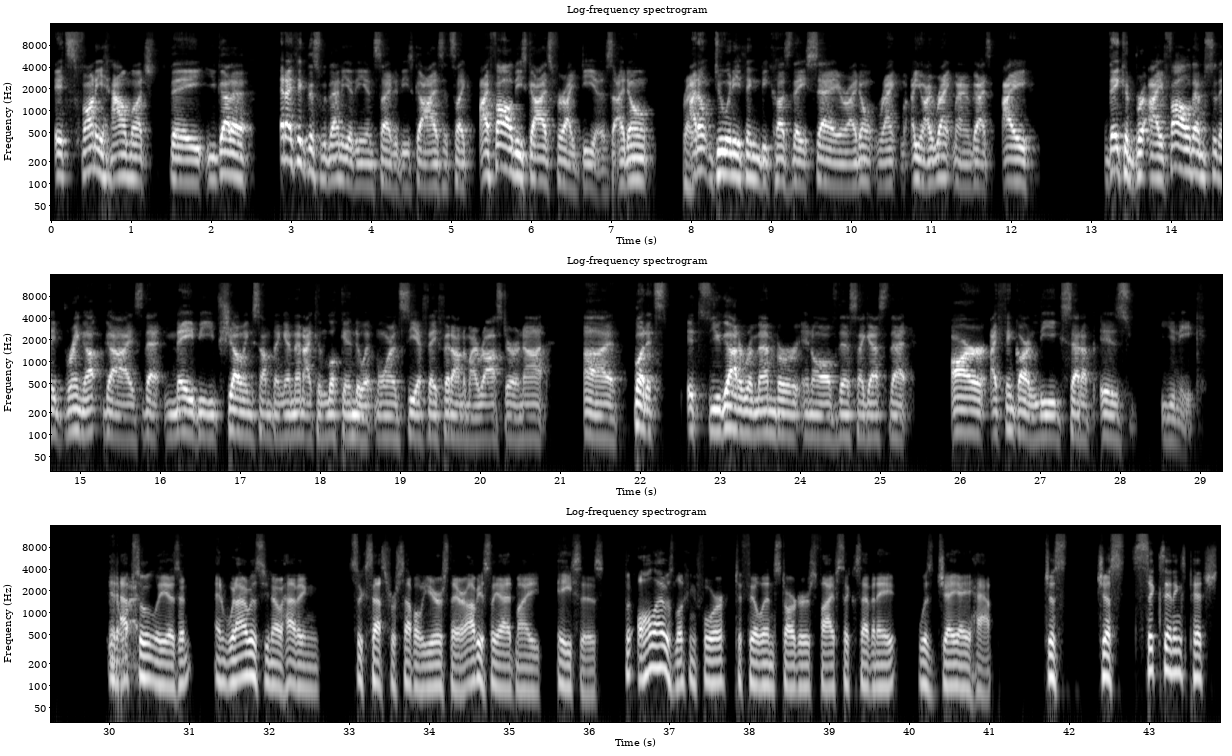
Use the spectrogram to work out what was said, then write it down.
it's funny how much they you gotta. And I think this with any of the insight of these guys, it's like I follow these guys for ideas. I don't Right. I don't do anything because they say, or I don't rank. You know, I rank my own guys. I they could. Br- I follow them so they bring up guys that may be showing something, and then I can look into it more and see if they fit onto my roster or not. Uh, but it's it's you got to remember in all of this, I guess that our I think our league setup is unique. It absolutely is, and and when I was you know having success for several years there, obviously I had my aces but all I was looking for to fill in starters five, six, seven, eight was J.A. Happ. Just just six innings pitched,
